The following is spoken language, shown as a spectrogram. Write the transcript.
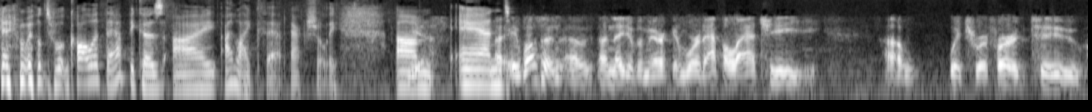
we'll, we'll call it that because I, I like that actually. Um, yes. And uh, it was a, a, Native American word, Apalachee, uh, which referred to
